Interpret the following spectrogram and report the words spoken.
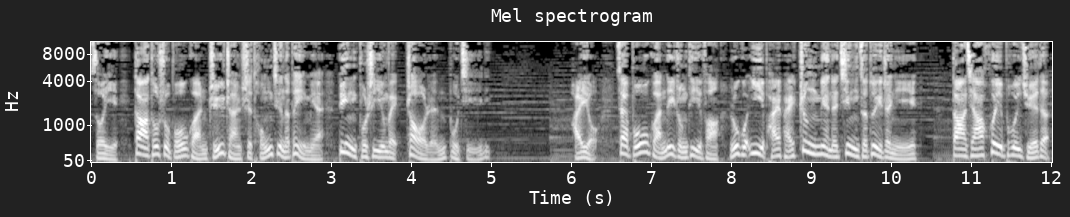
所以，大多数博物馆只展示铜镜的背面，并不是因为照人不吉利。还有，在博物馆那种地方，如果一排排正面的镜子对着你。大家会不会觉得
